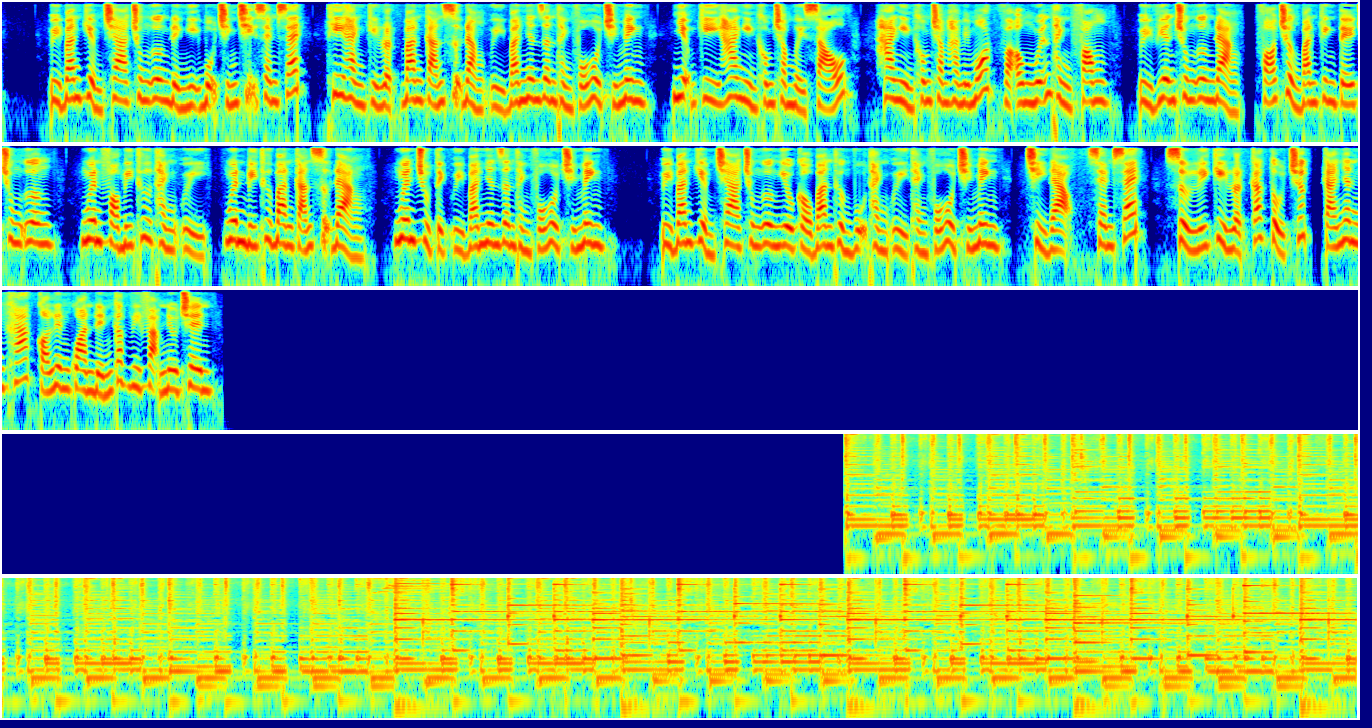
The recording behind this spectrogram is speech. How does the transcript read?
Ủy ban Kiểm tra Trung ương đề nghị Bộ Chính trị xem xét thi hành kỷ luật Ban cán sự Đảng Ủy ban nhân dân thành phố Hồ Chí Minh, nhiệm kỳ 2016-2021 và ông Nguyễn Thành Phong, Ủy viên Trung ương Đảng, Phó trưởng Ban Kinh tế Trung ương, nguyên Phó Bí thư Thành ủy, nguyên Bí thư Ban cán sự Đảng, nguyên Chủ tịch Ủy ban nhân dân thành phố Hồ Chí Minh. Ủy ban Kiểm tra Trung ương yêu cầu Ban Thường vụ Thành ủy thành phố Hồ Chí Minh chỉ đạo, xem xét, xử lý kỷ luật các tổ chức, cá nhân khác có liên quan đến các vi phạm nêu trên.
